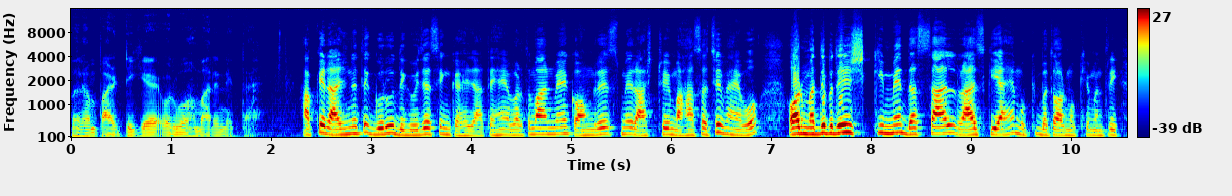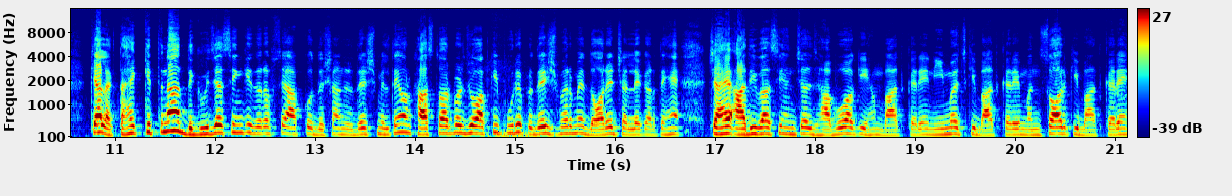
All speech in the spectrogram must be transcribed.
पर हम पार्टी के और वो हमारे नेता हैं। आपके राजनीतिक गुरु दिग्विजय सिंह कहे जाते हैं। वर्तमान में कांग्रेस में राष्ट्रीय महासचिव हैं वो और मध्य प्रदेश की में 10 साल राज किया है मुख्य बतौर मुख्यमंत्री। क्या लगता है कितना दिग्विजय सिंह की तरफ़ से आपको दिशा निर्देश मिलते हैं? और खासतौर पर जो आपकी पूरे प्रदेश भर में दौरे चले करते हैं, चाहे आदिवासी अंचल झाबुआ की हम बात करें, नीमच की बात करें, मंदसौर की बात करें,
